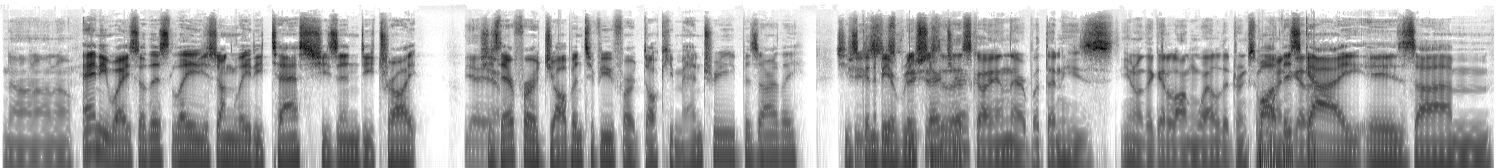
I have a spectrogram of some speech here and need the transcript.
No, no, no. Anyway, so this lady, this young lady, Tess, she's in Detroit. Yeah, She's there for a job interview for a documentary. Bizarrely, she's, going to be a researcher. Of this guy in there, but then he's, you know, they get along well. They drink some but wine this together. guy is um,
